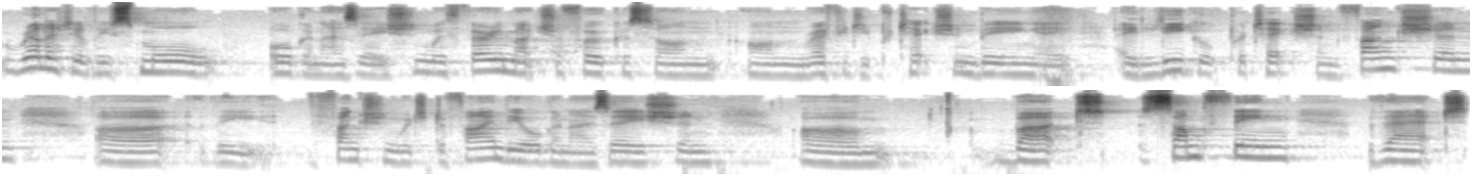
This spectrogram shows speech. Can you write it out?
relatively small organisation with very much a focus on, on refugee protection being a, a legal protection function, uh, the, the, function which defined the organisation, um, but something that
